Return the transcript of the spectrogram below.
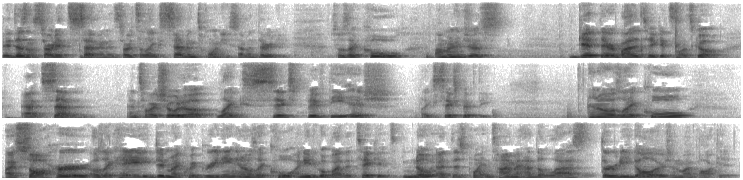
it doesn't start at 7. It starts at like 7.20, 7.30. So I was like, cool, I'm going to just get there, buy the tickets, and let's go at 7. And so I showed up like 6.50-ish, like 6.50. And I was like, cool. I saw her. I was like, hey, did my quick greeting. And I was like, cool, I need to go buy the tickets. Note, at this point in time, I had the last $30 in my pocket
